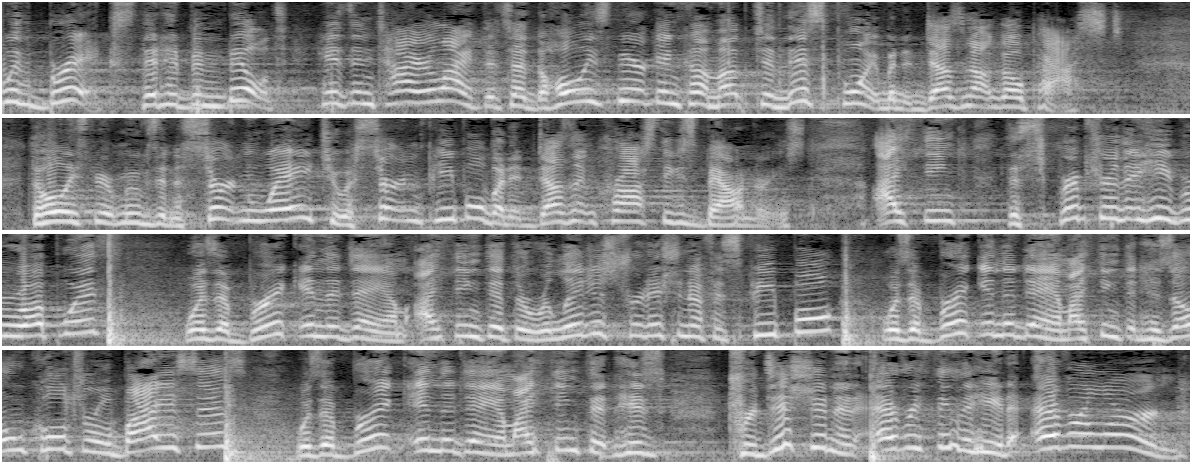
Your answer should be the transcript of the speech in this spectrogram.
with bricks that had been built his entire life that said the Holy Spirit can come up to this point, but it does not go past. The Holy Spirit moves in a certain way to a certain people, but it doesn't cross these boundaries. I think the scripture that he grew up with was a brick in the dam. I think that the religious tradition of his people was a brick in the dam. I think that his own cultural biases was a brick in the dam. I think that his tradition and everything that he had ever learned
